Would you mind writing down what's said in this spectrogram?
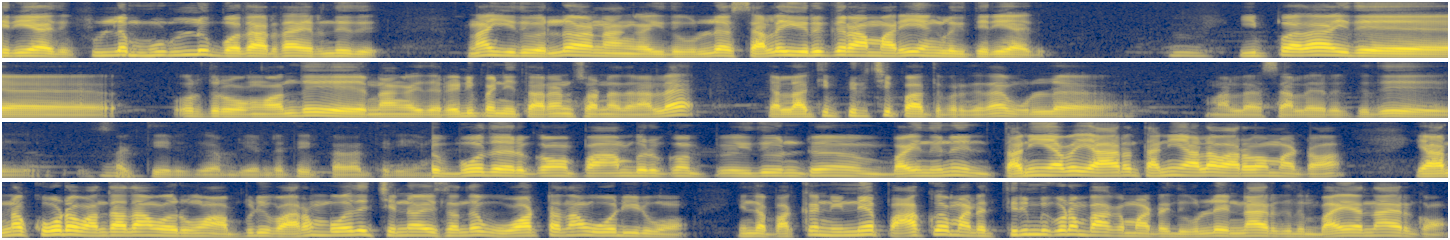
தெரியாது. ஃபுல்லாக முள்ளு புதார் தான் இருந்தது. ஆனால் இது வரலும் நாங்கள் இது உள்ள சிலை இருக்கிற மாதிரியே எங்களுக்கு தெரியாது. இப்போ தான் இது ஒருத்தர் அவங்க வந்து நாங்கள் இதை ரெடி பண்ணி தரேன்னு சொன்னதுனால எல்லாத்தையும் பிரித்து பார்த்த பிறகு தான் உள்ள நல்ல சிலை இருக்குது சக்தி இருக்குது அப்படின்றது இப்போ தான் தெரியும். பூதம் இருக்கும் பாம்பு இருக்கும் இப்ப இதுன்ட்டு பயந்துன்னு தனியாகவே யாரும் தனியாலாம் வரவே மாட்டோம். யாருன்னா கூட வந்தால் தான் வருவோம். அப்படி வரும்போது சின்ன வயசுல இருந்து ஓட்ட தான் ஓடிடுவோம். இந்த பக்கம் நின்னே பார்க்கவே மாட்டேன் திரும்பி கூட பார்க்க மாட்டேன் இது உள்ள என்ன இருக்குதுன்னு பயம் தான் இருக்கும்.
